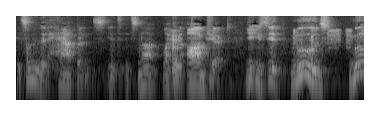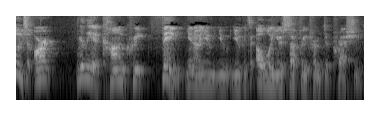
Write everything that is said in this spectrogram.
it's something that happens. It's it's not like an object. You, you see it. Moods moods aren't really a concrete thing. You know, you you you could say, oh well, you're suffering from depression.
